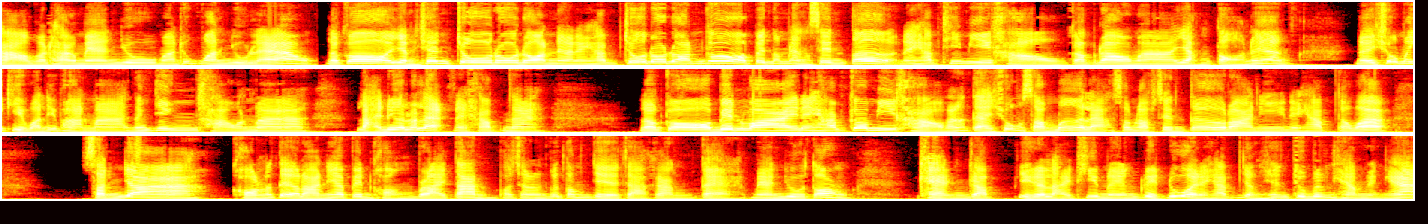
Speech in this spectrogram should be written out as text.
ข่าวกับทางแมนยูมาทุกวันอยู่แล้ว แล้วก็อย่างเช่นโจโรดอนเนี่ยนะครับโจโรดอนก็เป็นตำแหน่งเซนเตอร์นะครับที่มีข่าวกับเรามาอย่างต่อเนื่องในช่วงไม่กี่วันที่ผ่านมา จริงๆข่าวมันมาหลายเดือนแล้วแหละนะครับนะ แล้วก็เบนไวนะครับก็มีข่าวมาตั้งแต่ช่วงซัมเมอร์แล้วสำหรับเซนเตอร์รายนี้นะครับ แต่ว่าสัญญาของนักเตะรายนี้เป็นของไบรตันเพราะฉะนั้นก็ต้องเจรจากัน แต่แมนยูต้องแข่งกับอีกหลายทีมในอังกฤษด้วยนะครับ อย่างเช่นจูเบนแฮมอย่างเงี้ย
